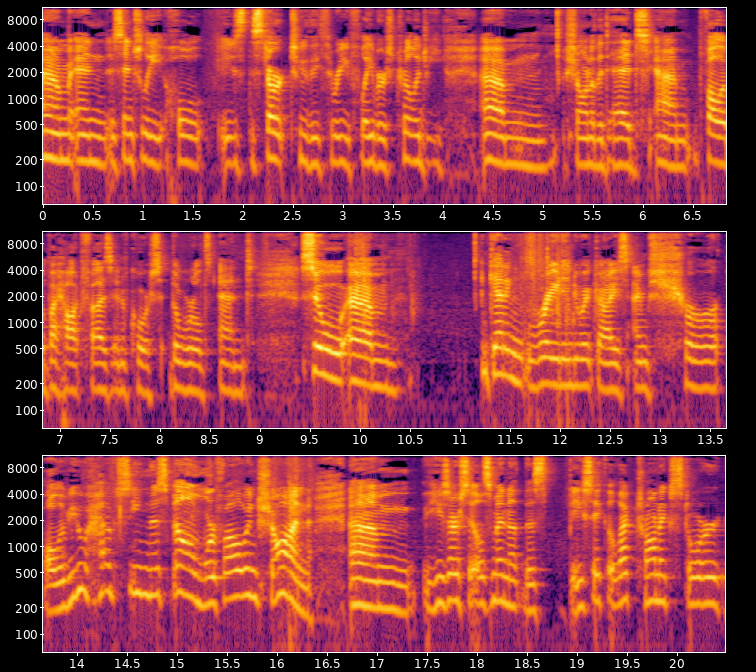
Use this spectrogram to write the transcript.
Um and essentially whole is the start to the three flavors trilogy. Um shaun of the dead um followed by hot fuzz and of course the world's end. So um getting right into it guys i'm sure all of you have seen this film. We're following shaun. Um he's our salesman at this basic electronics store.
